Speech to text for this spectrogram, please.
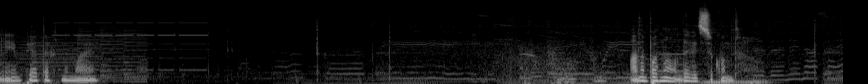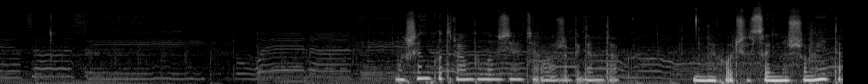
Ні, п'ятих немає. А, не погнала 9 секунд. Машинку треба було взяти, але вже підемо так. Не хочу сильно шуміти.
